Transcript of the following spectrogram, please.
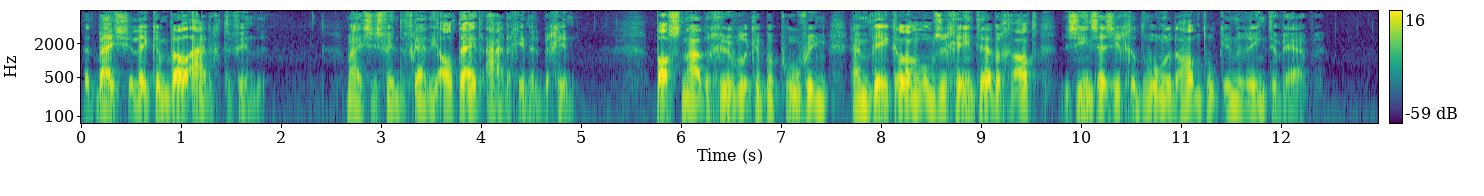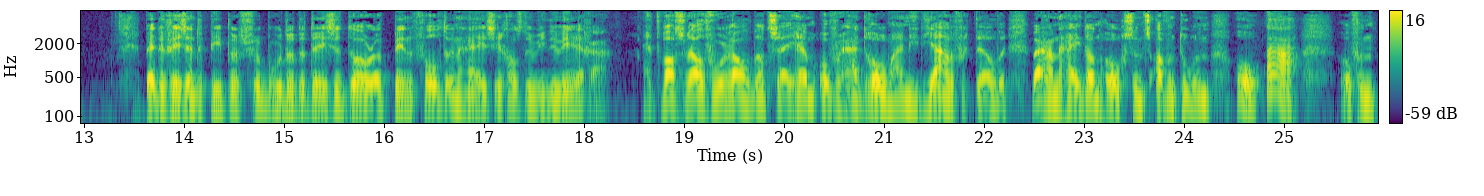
Het meisje leek hem wel aardig te vinden. Meisjes vinden Freddy altijd aardig in het begin. Pas na de gruwelijke beproeving hem wekenlang om zich heen te hebben gehad, zien zij zich gedwongen de handdoek in de ring te werpen. Bij de vis en de piepers verbroederde deze Dora Pinfold en hij zich als de Wiedeweerga. Het was wel vooral dat zij hem over haar dromen en idealen vertelde, waaraan hij dan hoogstens af en toe een oh, ah, of een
